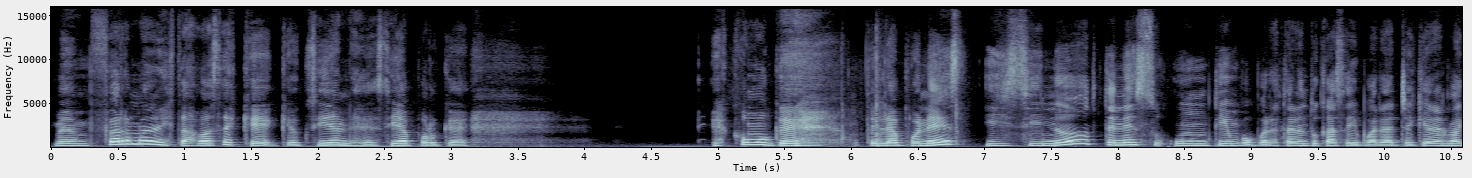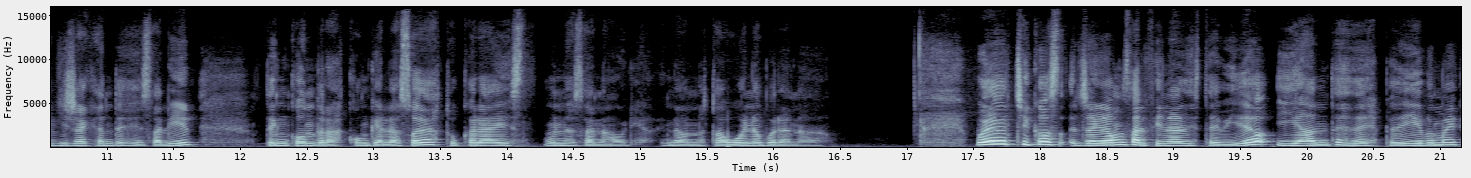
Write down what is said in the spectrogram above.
Me enferman estas bases que, que oxidan, les decía, porque es como que te la pones y si no tenés un tiempo para estar en tu casa y para chequear el maquillaje antes de salir, te encontrás con que a las horas tu cara es una zanahoria. No, no está bueno para nada. Bueno chicos, llegamos al final de este video y antes de despedirme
